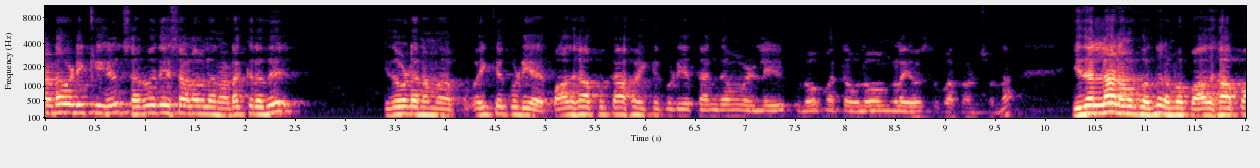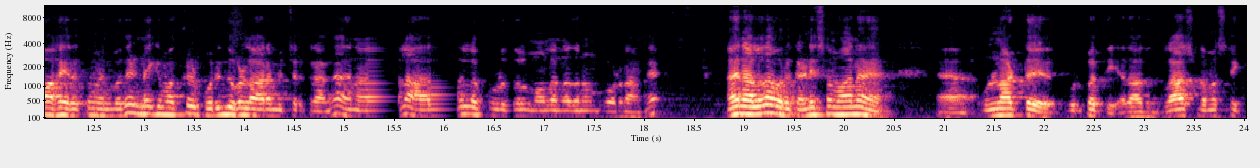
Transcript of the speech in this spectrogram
நடவடிக்கைகள் சர்வதேச அளவில் நடக்கிறது. இதோட நம்ம வைக்கக்கூடிய பாதுகாப்புக்காக வைக்கக்கூடிய தங்கம் வெள்ளி உலோ மற்ற உலோகங்களை யோசித்து பார்த்தோம்னு சொன்னால் இதெல்லாம் நமக்கு வந்து ரொம்ப பாதுகாப்பாக இருக்கும் என்பதை இன்னைக்கு மக்கள் புரிந்து கொள்ள ஆரம்பிச்சிருக்கிறாங்க. அதனால அதுல கூடுதல் மூலநதனம் போடுறாங்க. அதனாலதான் ஒரு கணிசமான உள்நாட்டு உற்பத்தி அதாவது கிளாஸ் டொமஸ்டிக்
